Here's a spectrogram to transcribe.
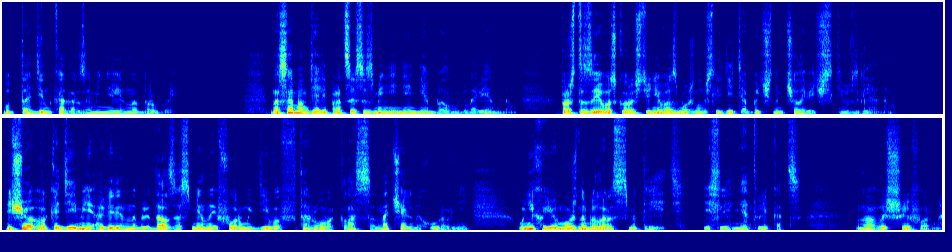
будто один кадр заменили на другой. На самом деле процесс изменения не был мгновенным. Просто за его скоростью невозможно уследить обычным человеческим взглядом. Еще в Академии Аверин наблюдал за сменой формы дивов второго класса начальных уровней. У них ее можно было рассмотреть, если не отвлекаться. Но высшие формы,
